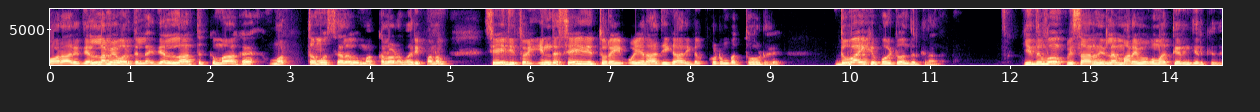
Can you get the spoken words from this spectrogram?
போகிறாரு இது எல்லாமே வருது இல்லை. இது எல்லாத்துக்குமாக மொத்தமும் செலவு மக்களோட வரி பணம் செய்தித்துறை இந்த செய்தித்துறை உயர் அதிகாரிகள் குடும்பத்தோடு துபாய்க்கு போயிட்டு வந்திருக்கிறாங்க. இதுவும் விசாரணையில் மறைமுகமாக தெரிஞ்சிருக்குது.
